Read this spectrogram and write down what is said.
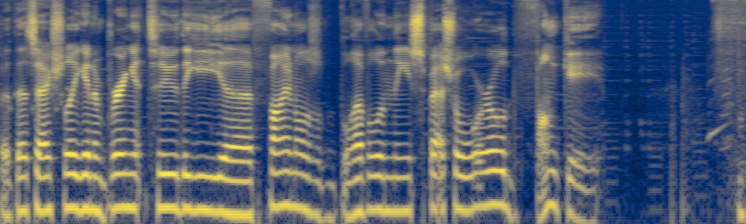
But that's actually going to bring it to the uh, finals level in the special world, Funky. F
